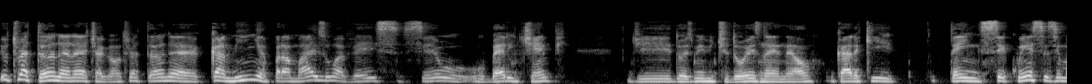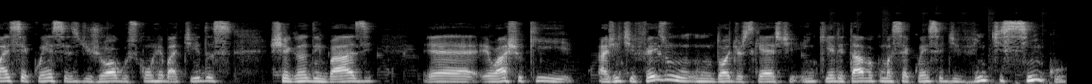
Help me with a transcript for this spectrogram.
E o Tretana, né, Tiagão? O Tretana caminha para mais uma vez ser o, o batting champ de 2022 na Enel. Um cara que tem sequências e mais sequências de jogos com rebatidas chegando em base. É, eu acho que a gente fez um, um Dodgers Cast em que ele estava com uma sequência de 25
